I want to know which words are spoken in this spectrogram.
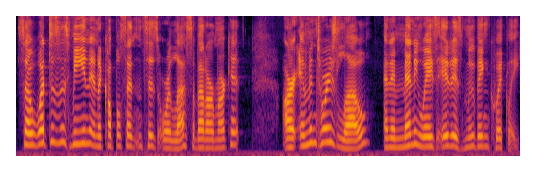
So, what does this mean in a couple sentences or less about our market? Our inventory is low, and in many ways, it is moving quickly.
